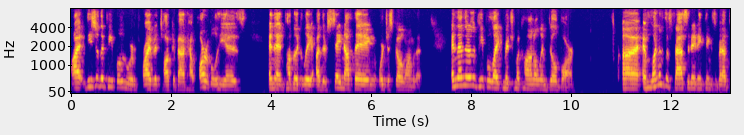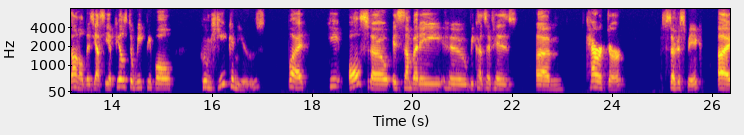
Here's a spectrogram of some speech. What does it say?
pri- these are the people who are in private talk about how horrible he is, and then publicly either say nothing or just go along with it. And then there are the people like Mitch McConnell and Bill Barr. Uh, and one of the fascinating things about Donald is yes, he appeals to weak people whom he can use, but he also is somebody who, because of his um, character, so to speak, uh,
